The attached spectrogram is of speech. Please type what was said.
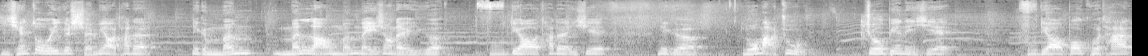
以前作为一个神庙，它的那个门门廊门楣上的一个浮雕，它的一些那个罗马柱周边的一些浮雕，包括它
